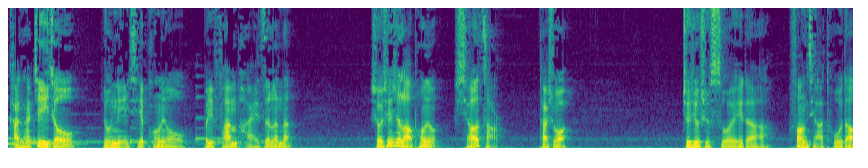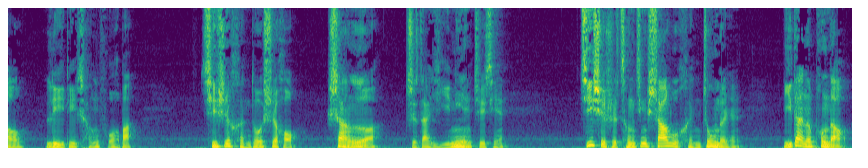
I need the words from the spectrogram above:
看看这周有哪些朋友被翻牌子了呢？首先是老朋友小枣他说：“这就是所谓的放下屠刀，立地成佛吧。其实很多时候，善恶只在一念之间。即使是曾经杀戮很重的人，一旦能碰到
